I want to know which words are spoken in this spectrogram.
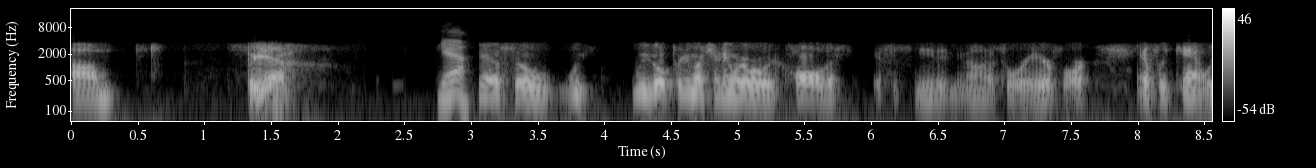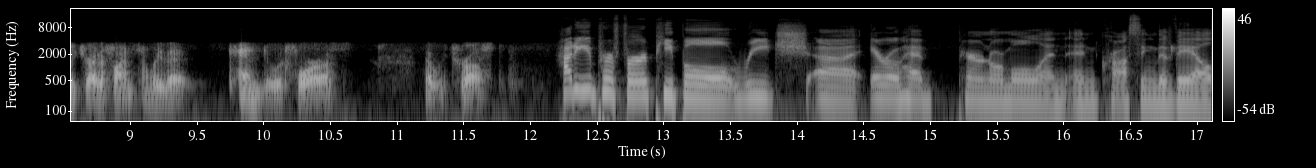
Um, but yeah, Yeah. yeah. So we we go pretty much anywhere where we're called if if it's needed. You know, that's what we're here for. And if we can't, we try to find somebody that can do it for us that we trust. How do you prefer people reach uh, Arrowhead Paranormal and, and Crossing the Veil?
